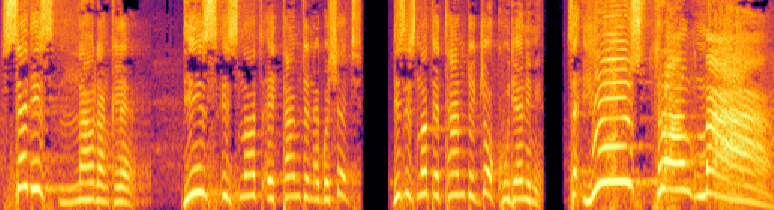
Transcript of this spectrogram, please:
Say this loud and clear. This is not a time to negotiate. This is not a time to joke with the enemy. Say, you strong man.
